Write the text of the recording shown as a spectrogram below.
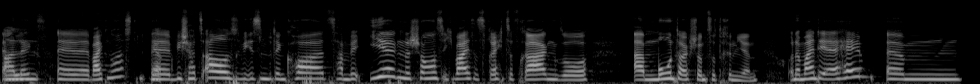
Alex? Äh, Weikenhorst, Ja. äh, wie schaut's aus? Wie ist es mit den Chords? Haben wir irgendeine Chance? Ich weiß, es ist frech zu fragen, so am Montag schon zu trainieren. Und dann meinte er, hey, ähm,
